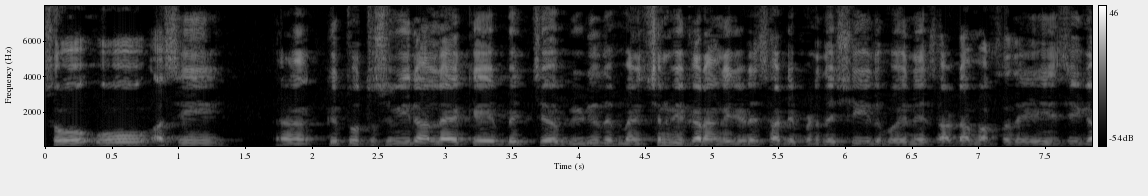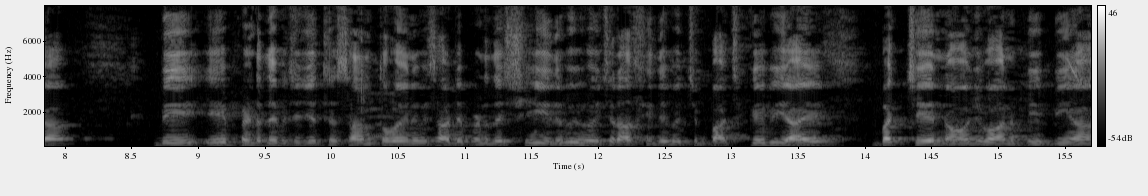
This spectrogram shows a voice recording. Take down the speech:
ਸੋ ਉਹ ਅਸੀਂ ਕਿਤੋਂ ਤਸਵੀਰਾਂ ਲੈ ਕੇ ਵਿੱਚ ਵੀਡੀਓ ਦੇ ਮੈਂਸ਼ਨ ਵੀ ਕਰਾਂਗੇ ਜਿਹੜੇ ਸਾਡੇ ਪਿੰਡ ਦੇ ਸ਼ਹੀਦ ਹੋਏ ਨੇ। ਸਾਡਾ ਮਕਸਦ ਇਹੀ ਸੀਗਾ ਵੀ ਇਹ ਪਿੰਡ ਦੇ ਵਿੱਚ ਜਿੱਥੇ ਸੰਤ ਹੋਏ ਨੇ ਵੀ ਸਾਡੇ ਪਿੰਡ ਦੇ ਸ਼ਹੀਦ ਵੀ ਹੋਏ 84 ਦੇ ਵਿੱਚ ਬਚ ਕੇ ਵੀ ਆਏ ਬੱਚੇ ਨੌਜਵਾਨ ਬੀਬੀਆਂ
